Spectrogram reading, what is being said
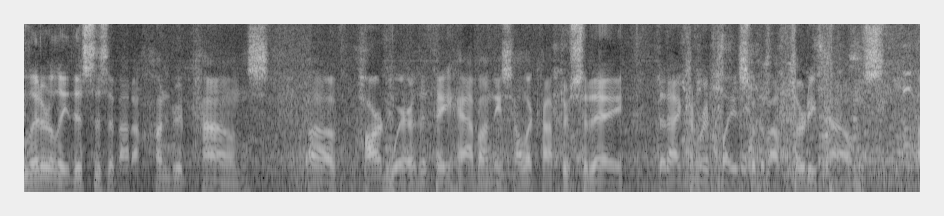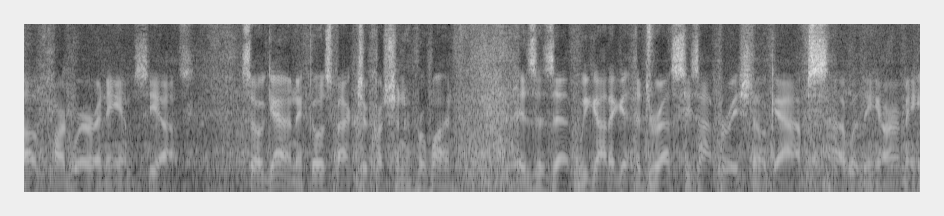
Literally, this is about 100 pounds of hardware that they have on these helicopters today that I can replace with about 30 pounds of hardware in AMCS. So again, it goes back to question number one: is is that we got to address these operational gaps uh, within the Army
